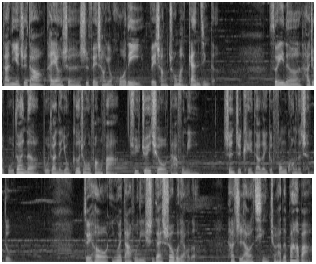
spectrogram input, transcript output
但你也知道，太阳神是非常有活力、非常充满干劲的，所以呢，他就不断的、不断的用各种的方法去追求达芙妮。甚至可以到了一个疯狂的程度。最后，因为达芙妮实在受不了了，他只好请求他的爸爸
